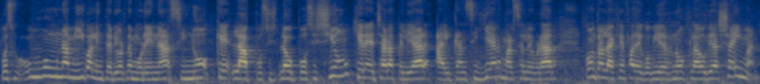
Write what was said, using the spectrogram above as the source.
pues hubo un amigo al interior de Morena, sino que la, oposición quiere echar a pelear al canciller Marcelo Ebrard contra la jefa de gobierno Claudia Sheinbaum.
